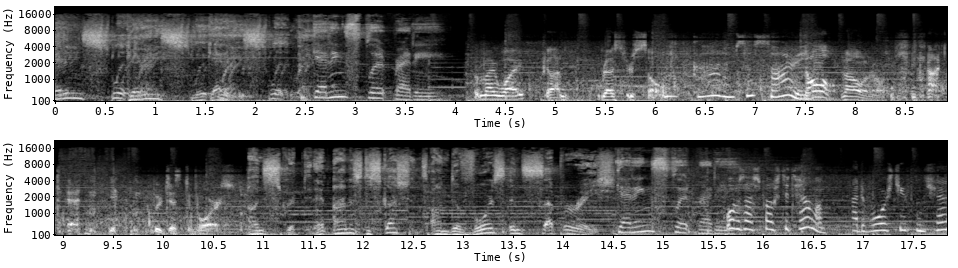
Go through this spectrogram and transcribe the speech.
Getting split Getting ready. split Getting ready. split ready. Getting split ready. For my wife, God rest her soul. Oh God, I'm so sorry. No, no, no, she's not dead. We're just divorced. Unscripted and honest discussions on divorce and separation. Getting split ready. What was I supposed to tell him? I divorced you from the show?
